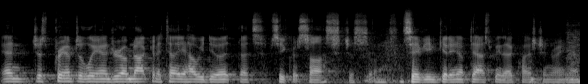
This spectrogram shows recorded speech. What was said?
and just preemptively, Andrew, I'm not going to tell you how we do it. That's secret sauce, just save you getting up to ask me that question right now.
